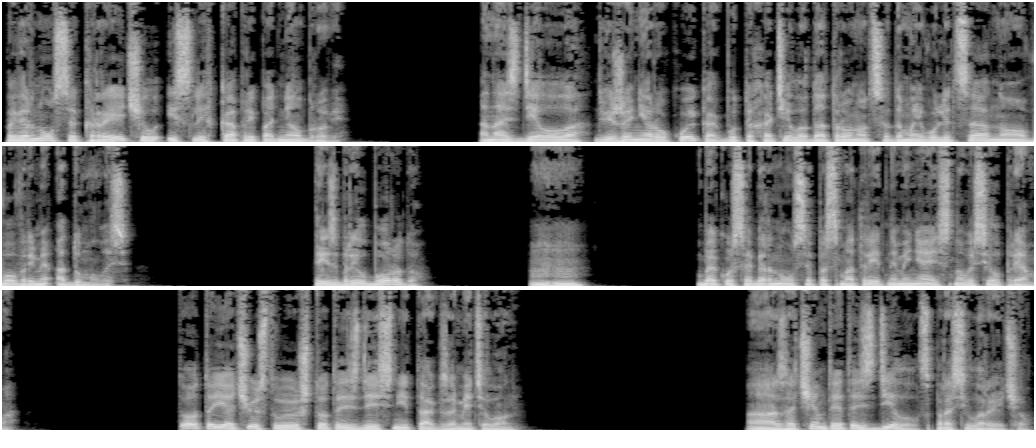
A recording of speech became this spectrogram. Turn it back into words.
повернулся к Рэйчел и слегка приподнял брови. Она сделала движение рукой, как будто хотела дотронуться до моего лица, но вовремя одумалась. «Ты сбрил бороду?» «Угу». Бекус обернулся посмотреть на меня и снова сел прямо. «То-то я чувствую, что-то здесь не так», — заметил он. «А зачем ты это сделал?» — спросила Рэйчел.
